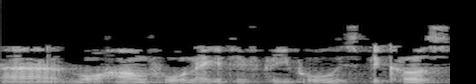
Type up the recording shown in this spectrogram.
uh, more harmful, negative people is because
